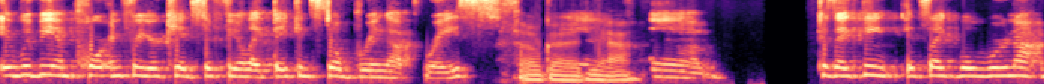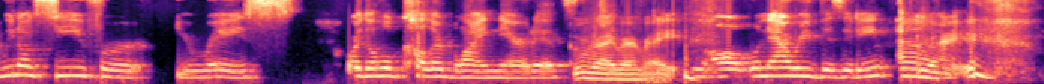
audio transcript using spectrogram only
it would be important for your kids to feel like they can still bring up race. So good, and, yeah. Um, because I think it's like, well, we're not, we don't see you for your race or the whole colorblind narrative. Right, right, right. We're, all, we're now revisiting. Um, right.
